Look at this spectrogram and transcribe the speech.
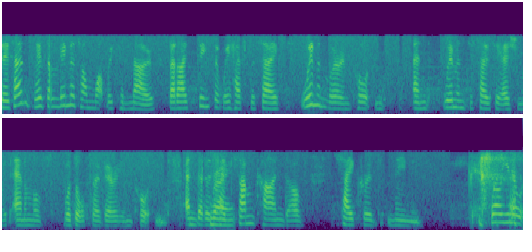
there's a, there's a limit on what we can know, but I think that we have to say women were important, and women's association with animals was also very important, and that it right. had some kind of sacred meaning. well, you know,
